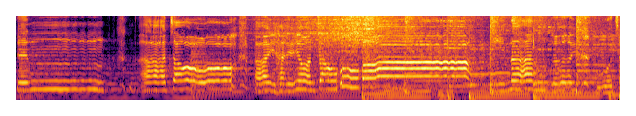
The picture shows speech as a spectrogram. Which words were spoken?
เห็นหน้าเจ้าไอายให้ย้อนเจ้าหูบออีนางเอ่ยหัวใจ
